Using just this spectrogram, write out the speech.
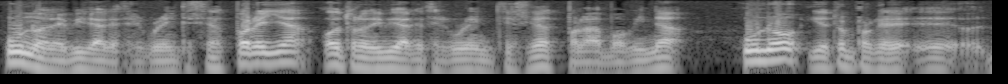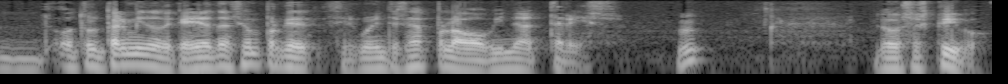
Uno debido a que circula intensidad por ella, otro debido a que circula intensidad por la bobina 1 y otro, porque, eh, otro término de caída de tensión porque circula intensidad por la bobina 3. Luego os escribo.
